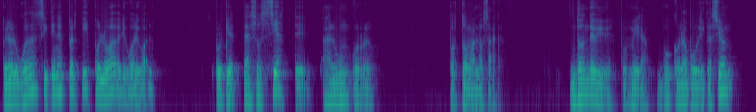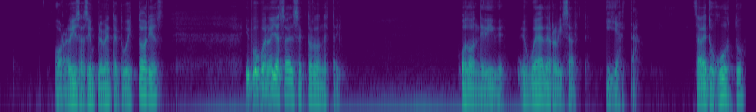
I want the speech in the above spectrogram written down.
Pero el weón, si tiene expertise, pues lo va a averiguar igual. Porque te asociaste a algún correo. Pues toma, lo saca. ¿Dónde vive? Pues mira, busca una publicación o revisa simplemente tus historias. Y pues bueno, ya sabe el sector donde está ahí. O dónde vive. Es wea de revisarte. Y ya está sabe tus gustos,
